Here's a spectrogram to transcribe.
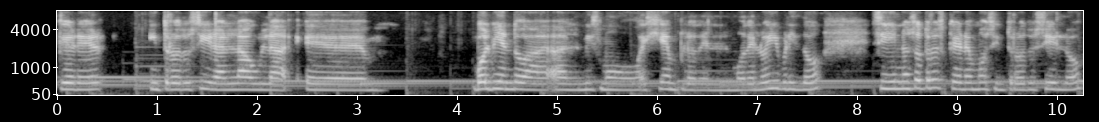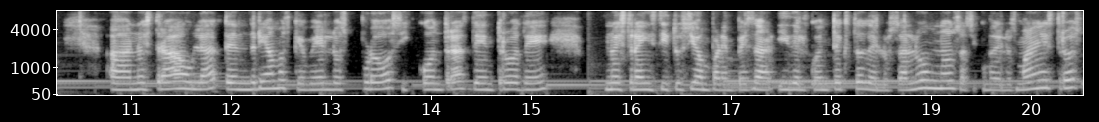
querer introducir al aula eh, Volviendo al mismo ejemplo del modelo híbrido, si nosotros queremos introducirlo a nuestra aula, tendríamos que ver los pros y contras dentro de nuestra institución para empezar y del contexto de los alumnos, así como de los maestros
